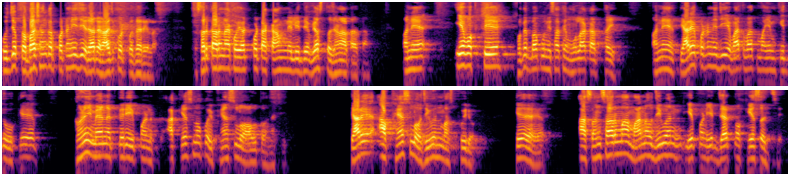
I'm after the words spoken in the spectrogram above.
પૂજ્ય પ્રભાશંકર પટણીજી જ્યારે રાજકોટ પધારેલા. સરકારના કોઈ અટપટા કામને લીધે વ્યસ્ત જણાતા હતા. અને એ વખતે ભગત બાપુની સાથે મુલાકાત થઈ. અને ત્યારે પટણીજીએ વાત વાતમાં એમ કીધું કે ઘણી મહેનત કરી, પણ આ કેસનો કોઈ ફેંસલો આવતો નથી. ત્યારે આ ફેંસલો જીવનમાં સ્ફુર્યો કે આ સંસારમાં માનવ જીવન એ પણ એક જાતનો કેસ જ છે.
